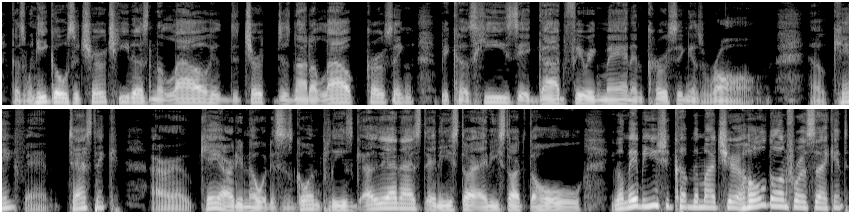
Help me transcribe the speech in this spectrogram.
Because when he goes to church, he doesn't allow, the church does not allow cursing because he's a God fearing man and cursing is wrong. Okay, fantastic. All right, okay, I already know where this is going. Please, uh, yeah, and he start, and he starts the whole, you know, maybe you should come to my chair. Hold on for a second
